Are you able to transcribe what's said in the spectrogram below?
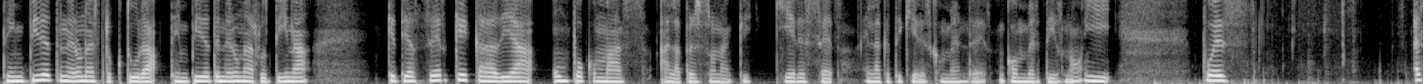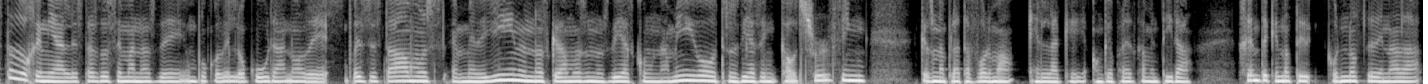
te impide tener una estructura, te impide tener una rutina que te acerque cada día un poco más a la persona que quieres ser, en la que te quieres convertir, ¿no? Y pues ha estado genial estas dos semanas de un poco de locura, ¿no? De, pues estábamos en Medellín, nos quedamos unos días con un amigo, otros días en Couchsurfing, que es una plataforma en la que, aunque parezca mentira, gente que no te conoce de nada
